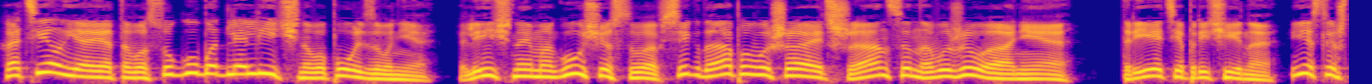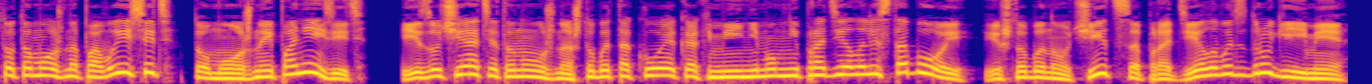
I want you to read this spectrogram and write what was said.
Хотел я этого сугубо для личного пользования. Личное могущество всегда повышает шансы на выживание. Третья причина. Если что-то можно повысить, то можно и понизить. Изучать это нужно, чтобы такое как минимум не проделали с тобой, и чтобы научиться проделывать с другими.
